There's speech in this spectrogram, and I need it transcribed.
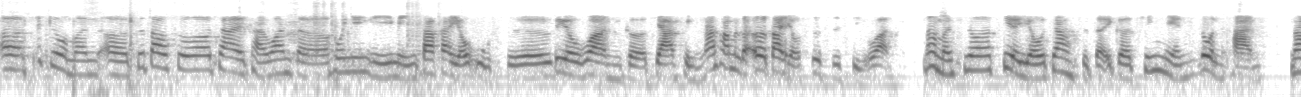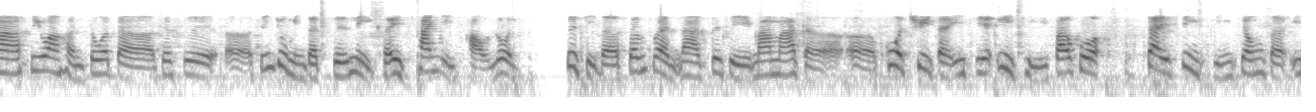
呃，其实我们呃知道说，在台湾的婚姻移民大概有五十六万个家庭，那他们的二代有四十几万。那我们说借由这样子的一个青年论坛，那希望很多的，就是呃新住民的子女可以参与讨论。自己的身份，那自己妈妈的呃过去的一些议题，包括在进行中的一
